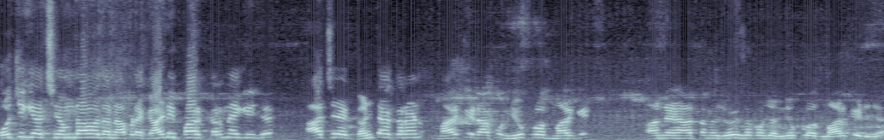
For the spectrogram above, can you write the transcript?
પહોંચી ગયા છીએ અમદાવાદ અને આપણે ગાડી પાર્ક કરી નાખી છે. આ છે ઘંટાકરણ માર્કેટ, આખું ન્યૂ ક્લોથ માર્કેટ. અને આ તમે જોઈ શકો છો ન્યૂ ક્લોથ માર્કેટ છે.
